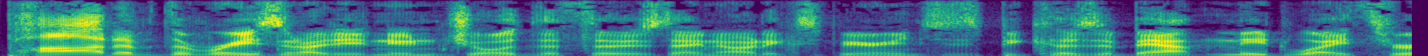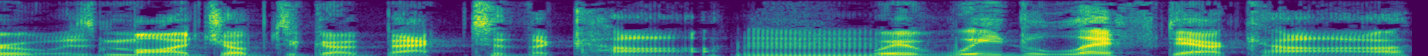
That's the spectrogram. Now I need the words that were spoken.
Part of the reason I didn't enjoy the Thursday night experience is because about midway through, it was my job to go back to the car. Mm. Where we'd left our car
